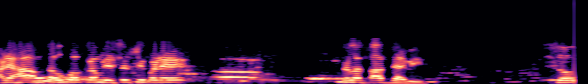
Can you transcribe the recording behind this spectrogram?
आणि हा आमचा उपक्रम यशस्वीपणे त्याला साथ द्यावी. सो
